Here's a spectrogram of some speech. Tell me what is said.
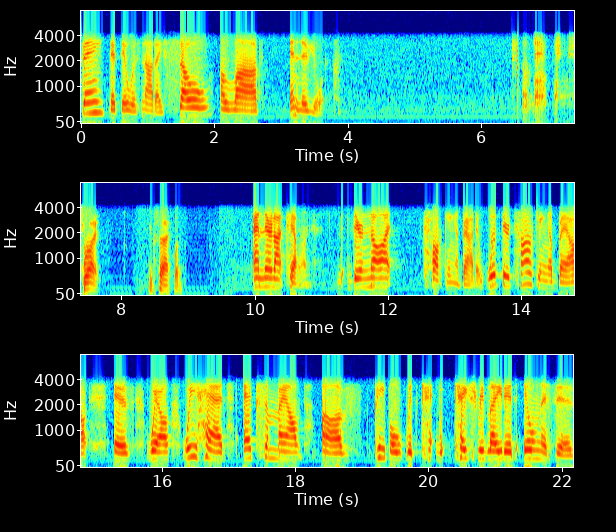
think that there was not a soul alive in New York. Right. Exactly. And they're not telling. They're not talking about it. What they're talking about is, well, we had X amount of people with case related illnesses,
